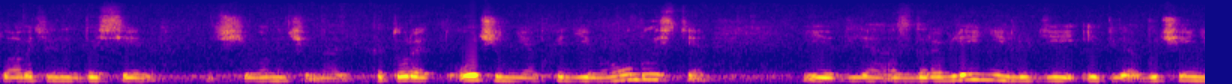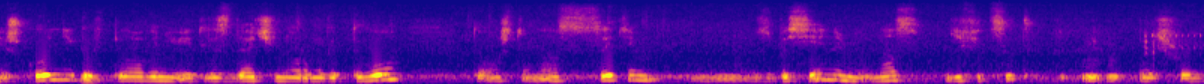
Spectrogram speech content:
плавательных бассейнов, с чего начинали, которые очень необходимы области и для оздоровления людей, и для обучения школьников плаванию, и для сдачи норм ГТО, потому что у нас с этим, с бассейнами у нас дефицит угу. большой.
